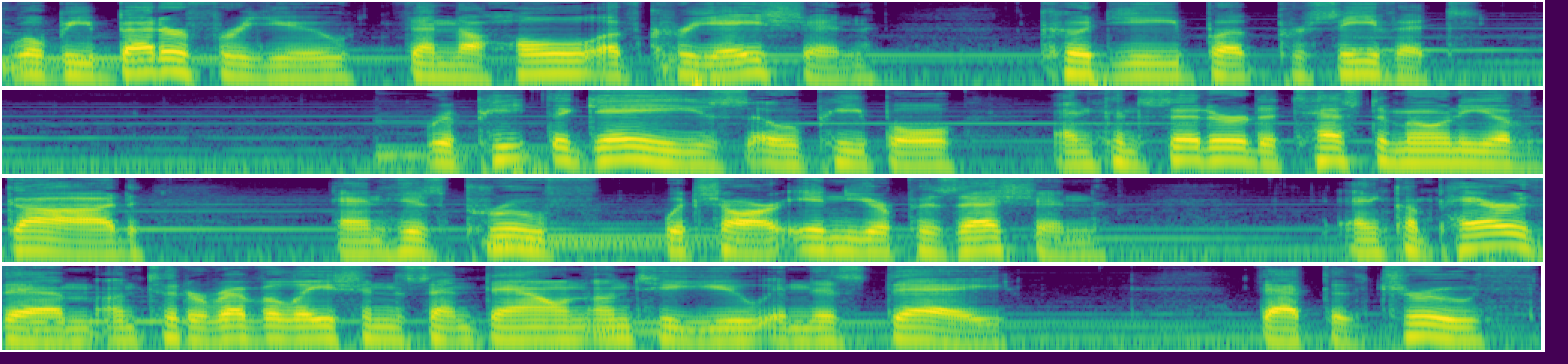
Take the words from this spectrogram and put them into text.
will be better for you than the whole of creation, could ye but perceive it. Repeat the gaze, O people, and consider the testimony of God and his proof which are in your possession, and compare them unto the revelation sent down unto you in this day, that the truth,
